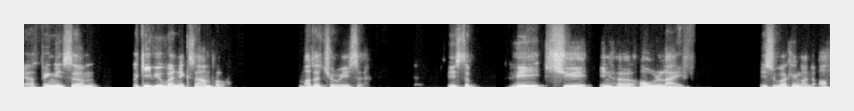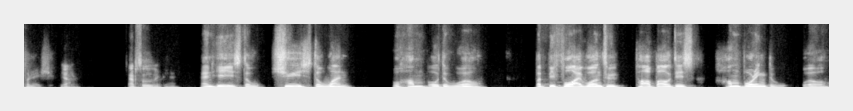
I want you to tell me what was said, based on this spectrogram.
Yeah, I think it's um I give you one example. Mother Teresa. Is the he she in her whole life is working on the orphanage. Yeah, absolutely. Okay. And he is the she is the one who humbled the world. But before I want to talk about this humbling the world,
